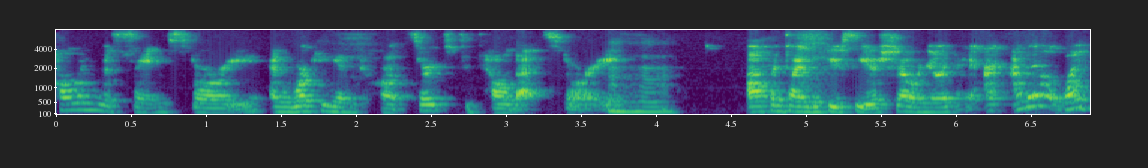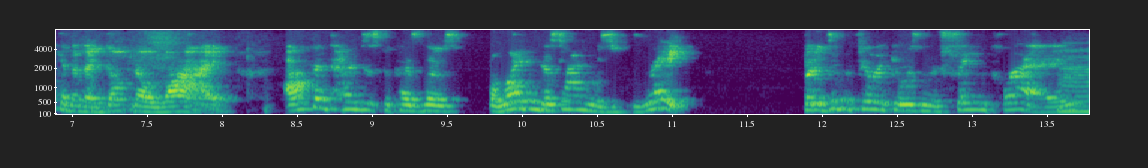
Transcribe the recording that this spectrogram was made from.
telling the same story and working in concert to tell that story Mhm. oftentimes if you see a show and you're like I, I don't like it and i don't know why oftentimes it's because those the lighting design was great but it didn't feel like it was in the same play Mm,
